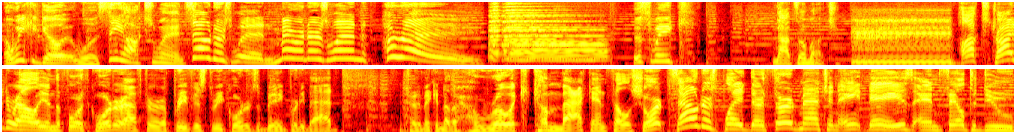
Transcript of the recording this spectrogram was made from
A week ago, it was Seahawks win, Sounders win, Mariners win, hooray! This week, not so much. Hawks tried to rally in the fourth quarter after a previous three quarters of being pretty bad. They tried to make another heroic comeback and fell short. Sounders played their third match in eight days and failed to do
